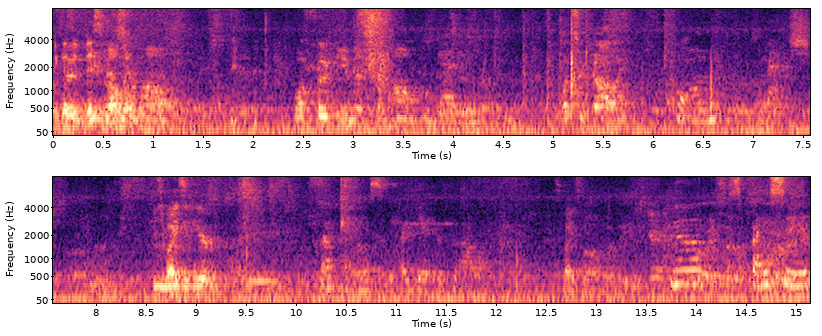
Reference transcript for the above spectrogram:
Because of this moment? What food do you miss from home? Ugali, What's ugali? corn, mash. Can you make it here? Sometimes if I get the flour. Spicy. No, spicy,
